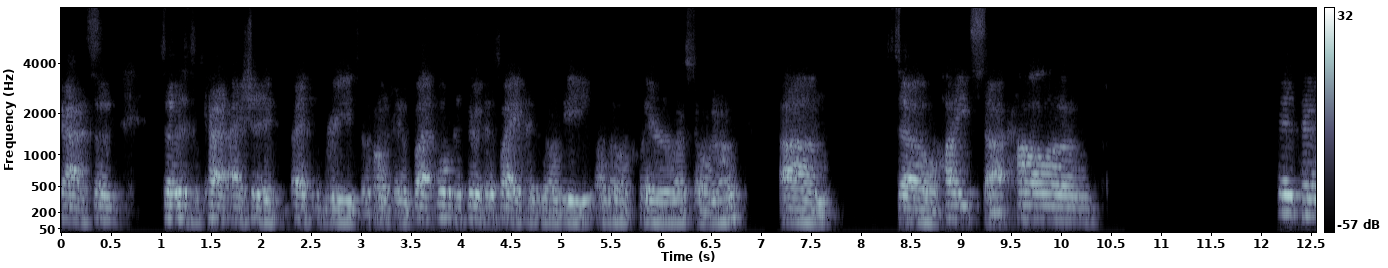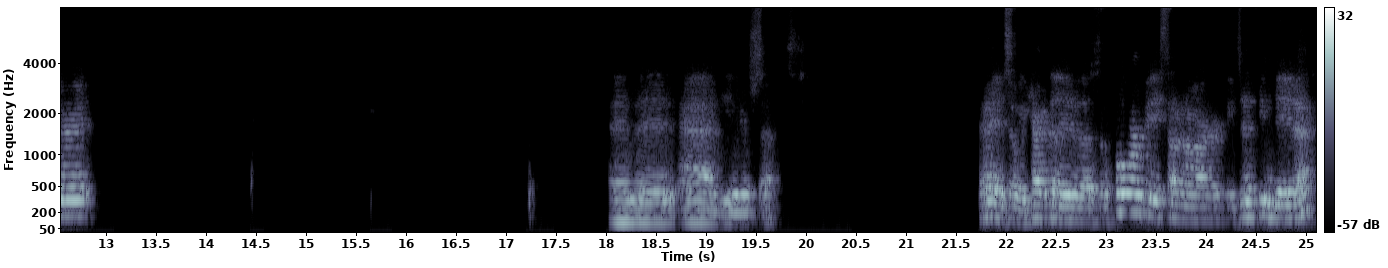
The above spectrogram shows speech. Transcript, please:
Yeah, so, so this is kind of, I should, I should read the function, but we'll just do it this way because it'll be a little clearer what's going on. Um, so heights dot column. Mid parent. And then add the intercepts. Okay, so we calculated those before based on our existing data,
